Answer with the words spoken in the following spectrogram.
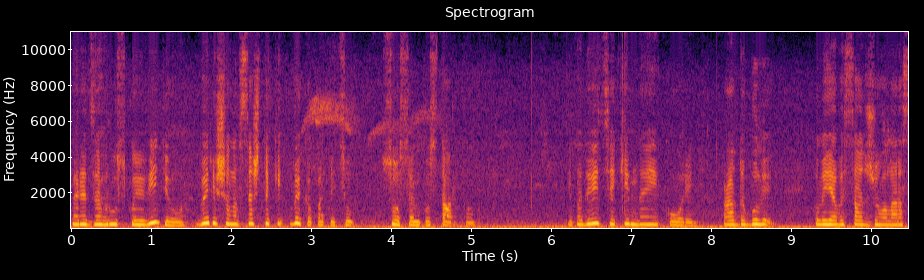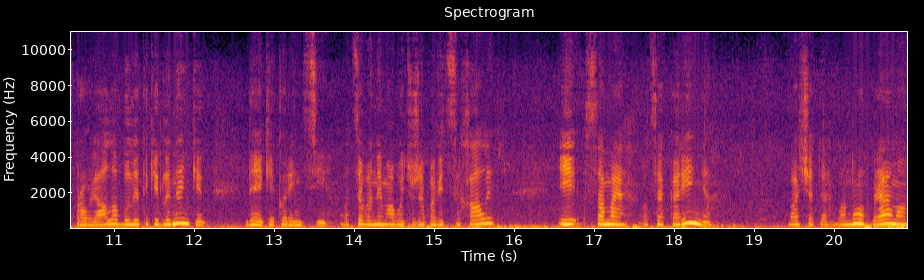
Перед загрузкою відео вирішила все ж таки викопати цю сосенку Старков. І подивіться, який в неї корінь. Правда, були, коли я висаджувала, розправляла, були такі длинненькі деякі корінці. А це вони, мабуть, вже повідсихали. І саме оце коріння, бачите, воно прямо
